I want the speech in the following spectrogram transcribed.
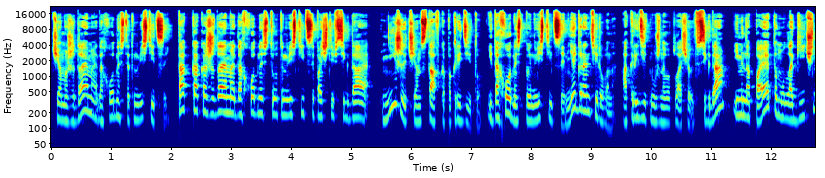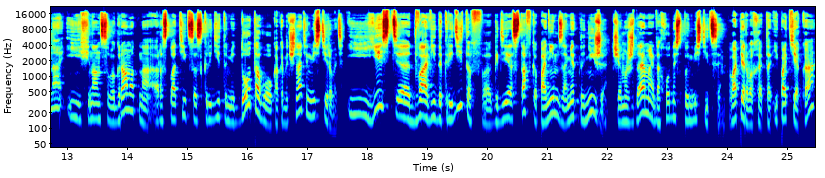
чем ожидаемая доходность от инвестиций. Так как ожидаемая доходность от инвестиций почти всегда ниже, чем ставка по кредиту, и доходность по инвестициям не гарантирована, а кредит нужно выплачивать всегда, именно поэтому логично и финансово грамотно расплатиться с кредитами до того, как начинать инвестировать. И есть э, два вида кредитов, э, где ставка по ним заметно ниже, чем ожидаемая доходность по инвестициям. Во-первых, это ипотека,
